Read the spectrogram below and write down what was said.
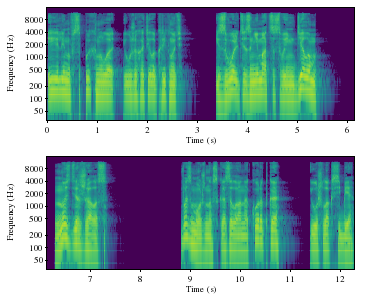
Эйлин вспыхнула и уже хотела крикнуть «Извольте заниматься своим делом», но сдержалась. «Возможно», — сказала она коротко и ушла к себе.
